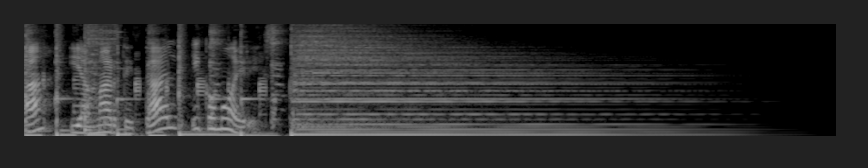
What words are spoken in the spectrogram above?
A y amarte tal y como eres.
